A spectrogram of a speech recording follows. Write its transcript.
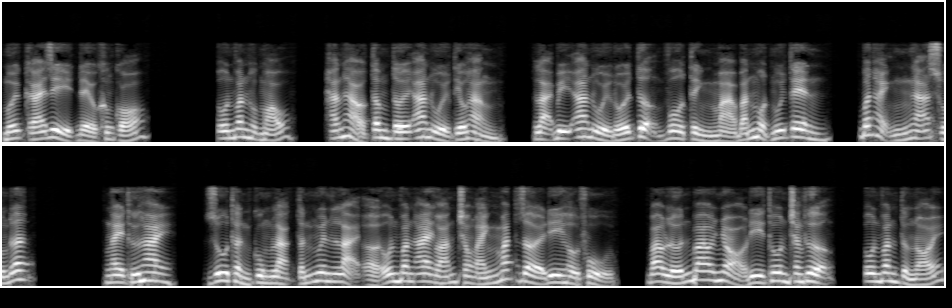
mới cái gì đều không có. Ôn văn hụt máu, hắn hảo tâm tới an ủi Tiếu Hằng, lại bị an ủi đối tượng vô tình mà bắn một mũi tên, bất hạnh ngã xuống đất. Ngày thứ hai, Du thần cùng Lạc Tấn Nguyên lại ở ôn văn ai hoán trong ánh mắt rời đi hầu phủ, bao lớn bao nhỏ đi thôn trang thượng, ôn văn tưởng nói,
